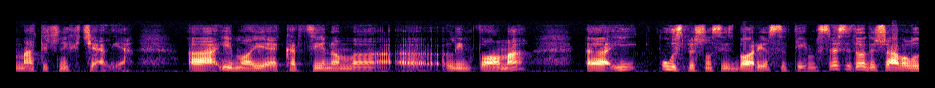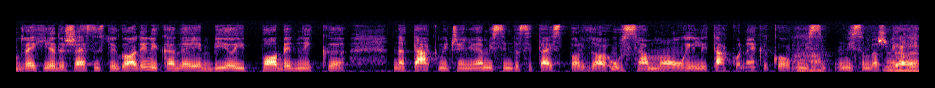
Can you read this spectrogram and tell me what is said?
matičnih ćelija. Imao je karcinom limfoma i uspešno se izborio sa tim. Sve se to dešavalo u 2016. godini kada je bio i pobednik na takmičenju. Ja mislim da se taj sport zove u Samou ili tako nekako. Mislim, nisam baš neki.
